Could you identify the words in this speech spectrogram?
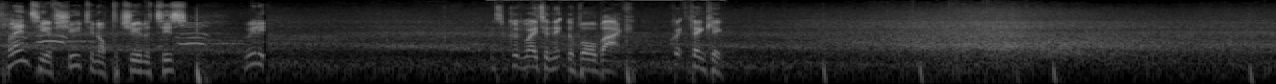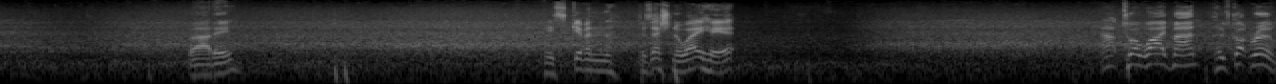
plenty of shooting opportunities. Really. It's a good way to nick the ball back. Quick thinking. Vardy. He's given possession away here. Out to a wide man who's got room.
